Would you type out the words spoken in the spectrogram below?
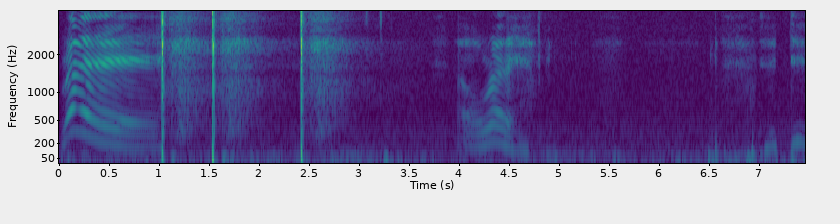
Ready! Alrighty. Do-do.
